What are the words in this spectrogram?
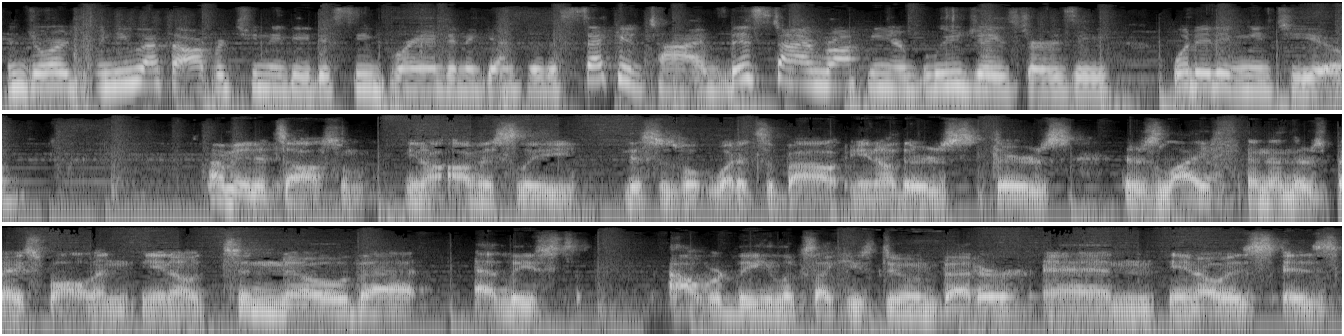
And George, when you got the opportunity to see Brandon again for the second time, this time rocking your Blue Jays jersey, what did it mean to you? I mean, it's awesome. You know, obviously, this is what, what it's about. You know, there's there's there's life, and then there's baseball, and you know, to know that at least outwardly he looks like he's doing better, and you know, is is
